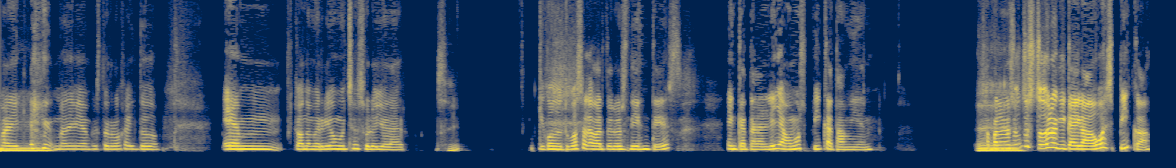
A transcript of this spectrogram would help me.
Vale, madre mía, me he puesto roja y todo. Em, cuando me río mucho suelo llorar. sí. Que cuando tú vas a lavarte los dientes, en catalán le llamamos pica también. O sea, para Eh, nosotros todo lo que caiga agua es pica.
